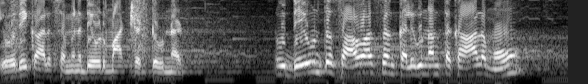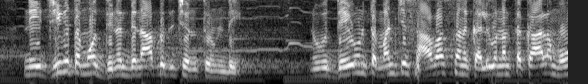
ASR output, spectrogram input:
ఈ ఉదయకాల సమయంలో దేవుడు మాట్లాడుతూ ఉన్నాడు. నువ్వు దేవునితో సహవాసం కలిగినంత కాలము నీ జీవితము దినదినాభివృద్ధి చెందుతుంది. నువ్వు దేవునితో మంచి సహవాసాన్ని కలిగినంత కాలము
